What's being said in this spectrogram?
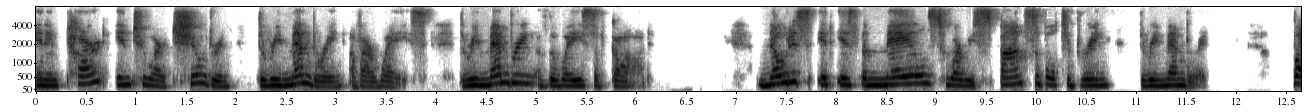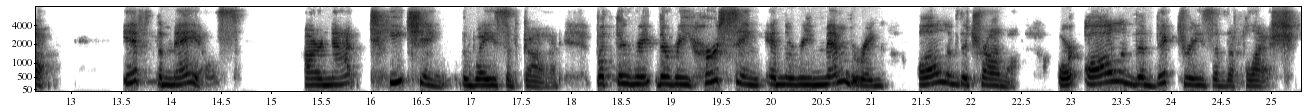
and impart into our children the remembering of our ways, the remembering of the ways of God. Notice it is the males who are responsible to bring the remembering. But if the males are not teaching the ways of God, but they're, re- they're rehearsing and they're remembering all of the trauma or all of the victories of the flesh,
